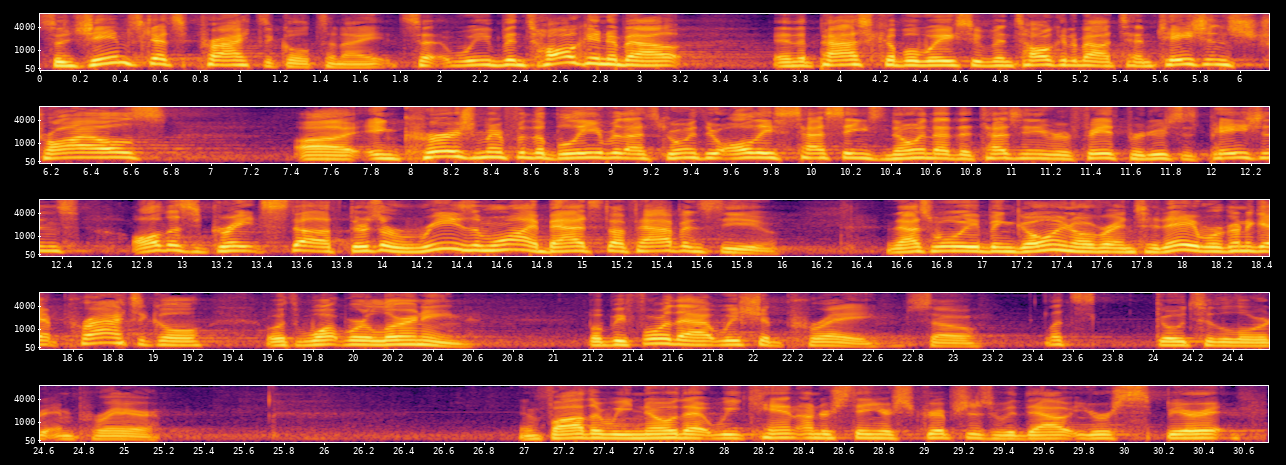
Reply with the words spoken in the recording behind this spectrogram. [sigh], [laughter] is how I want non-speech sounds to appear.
So James gets practical tonight. So we've been talking about in the past couple weeks. We've been talking about temptations, trials, uh, encouragement for the believer that's going through all these testings, knowing that the testing of your faith produces patience. All this great stuff. There's a reason why bad stuff happens to you, and that's what we've been going over. And today we're going to get practical with what we're learning. But before that, we should pray. So let's go to the Lord in prayer. And Father, we know that we can't understand your scriptures without your spirit.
